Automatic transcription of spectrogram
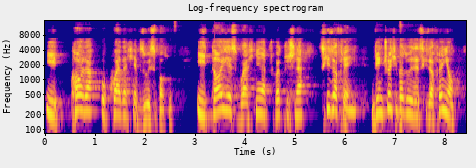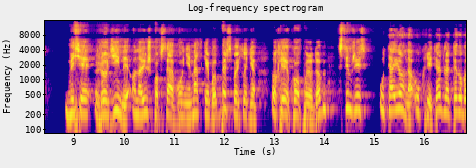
i kora układa się w zły sposób. I to jest właśnie na przykład przyczyna schizofrenii. W większości przypadków ze schizofrenią my się rodzimy, ona już powstała w łonie matki albo bezpośrednio w okresie kołoporodowym, z tym, że jest utajona, ukryta, dlatego, bo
